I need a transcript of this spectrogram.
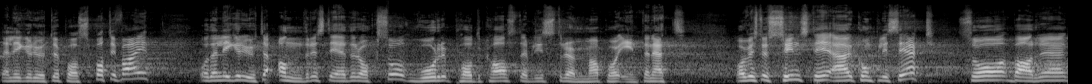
Den ligger ute på Spotify, og den ligger ute andre steder også hvor podkaster blir strømma på Internett. Og Hvis du syns det er komplisert, så bare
